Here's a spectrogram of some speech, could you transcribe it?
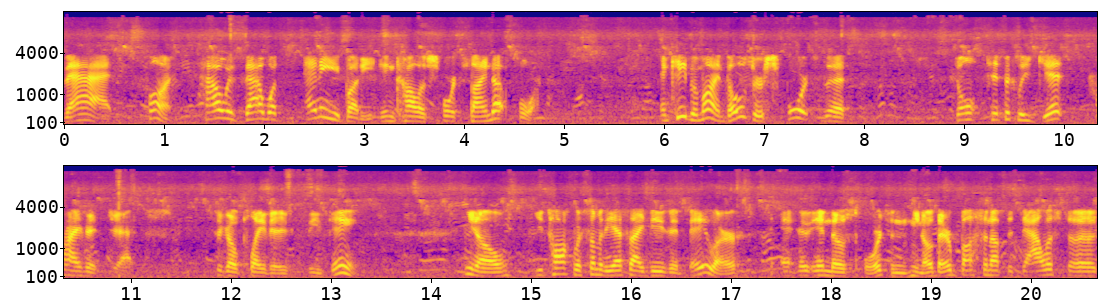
that fun? How is that what anybody in college sports signed up for? And keep in mind, those are sports that don't typically get private jets to go play these, these games. You know, you talk with some of the SIDs at Baylor in those sports, and, you know, they're bussing up to Dallas to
